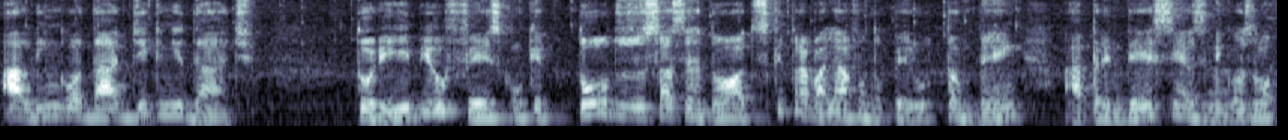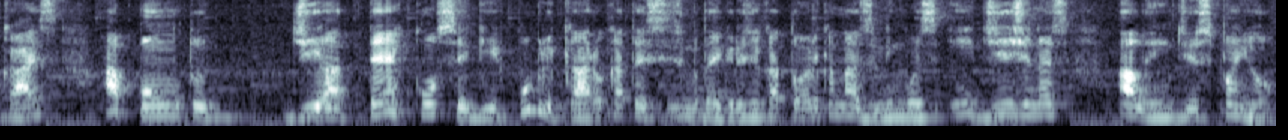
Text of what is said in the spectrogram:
a língua da dignidade. Turíbio fez com que todos os sacerdotes que trabalhavam no Peru também aprendessem as línguas locais, a ponto de até conseguir publicar o Catecismo da Igreja Católica nas línguas indígenas, além de espanhol.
